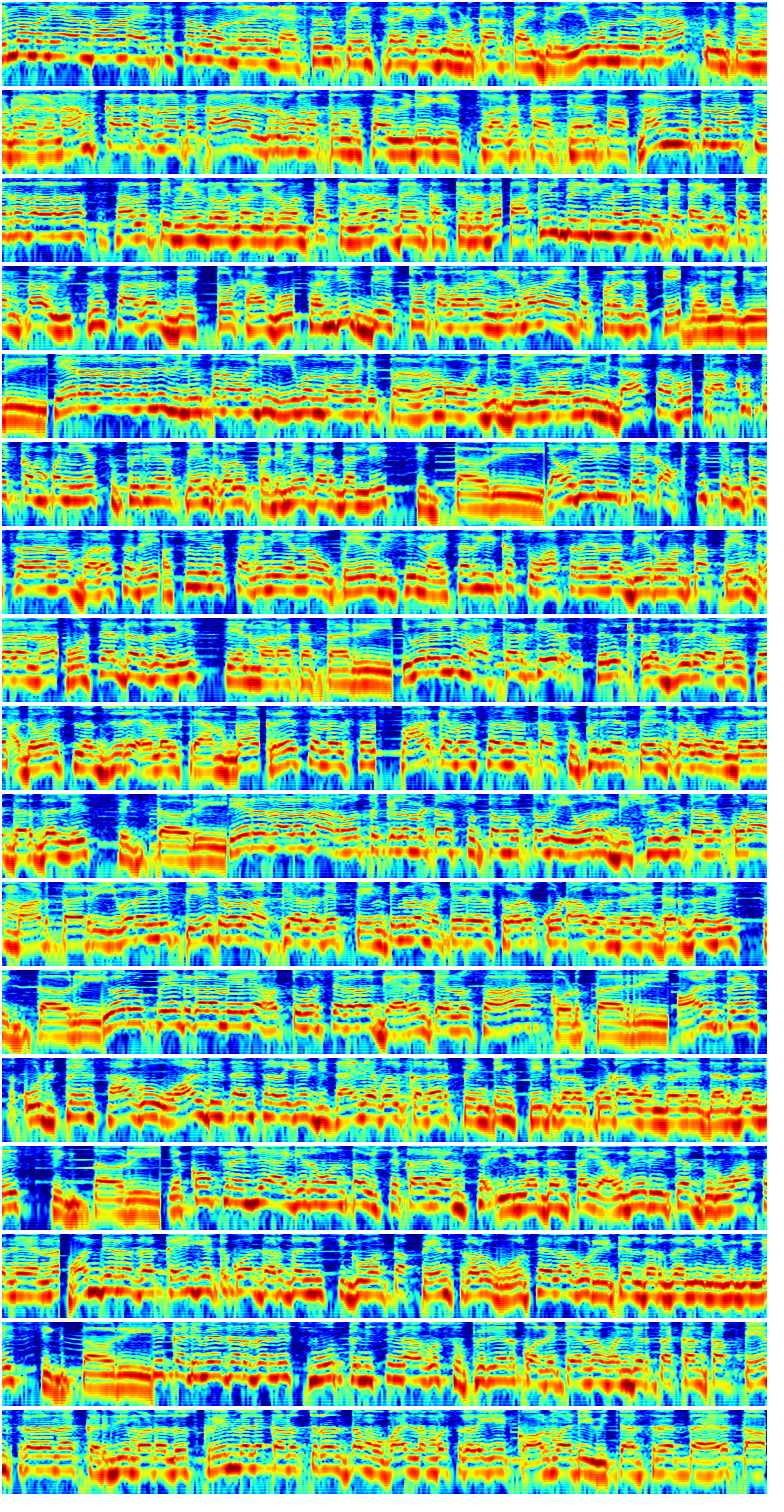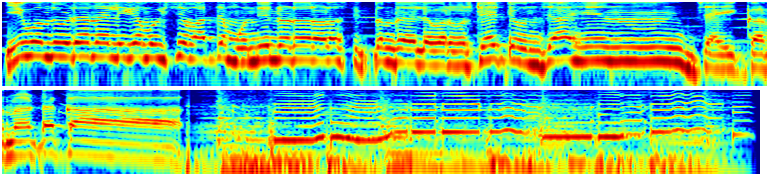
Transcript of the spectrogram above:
ನಿಮ್ಮ ಮನೆಯ ಅಂದವನ್ನ ಹೆಚ್ಚಿಸಲು ಒಂದೊಳ್ಳೆ ನ್ಯಾಚುರಲ್ ಪೇಂಟ್ಸ್ ಗಳಿಗಾಗಿ ಹುಡುಕಾಡ್ತಾ ಇದ್ರೆ. ಈ ಒಂದು ವಿಡಿಯೋನ ಪೂರ್ತಿಯಾಗಿ ನೋಡ್ರಿ. ಅಲ್ಲೋ ನಮಸ್ಕಾರ ಕರ್ನಾಟಕ. ಎಲ್ರಿಗೂ ಮತ್ತೊಂದು ಸಹ ವಿಡಿಯೋಗೆ ಸ್ವಾಗತ ಅಂತ ಹೇಳ್ತಾ. ನಾವಿವತ್ತು ನಮ್ಮ ತೇರದಾಳದ ಸಸಾಲಟಿ ಮೇನ್ ರೋಡ್ನಲ್ಲಿ ನಲ್ಲಿರುವಂತ ಕೆನರಾ ಬ್ಯಾಂಕ್ ಹತ್ತಿರದ ಪಾಟೀಲ್ ಬಿಲ್ಡಿಂಗ್ನಲ್ಲಿ ಲೊಕೇಟ್ ಆಗಿರ್ತಕ್ಕಂತ ವಿಷ್ಣು ಸಾಗರ್ ದೇಸ್ತೋಟ್ ಹಾಗೂ ಸಂದೀಪ್ ದೇಸ್ತೋಟ್ ಅವರ ನಿರ್ಮಲಾ ಎಂಟರ್ಪ್ರೈಸಸ್ಗೆ ಬಂದದಿವ್ರಿ. ತೇರದಾಳದಲ್ಲಿ ವಿನೂತನವಾಗಿ ಈ ಒಂದು ಅಂಗಡಿ ಪ್ರಾರಂಭವಾಗಿದ್ದು, ಇವರಲ್ಲಿ ಮಿದಾಸ್ ಹಾಗೂ ಪ್ರಾಕೃತಿಕ್ ಕಂಪನಿಯ ಸುಪೀರಿಯರ್ ಪೇಂಟ್ಗಳು ಕಡಿಮೆ ದರದಲ್ಲಿ ಸಿಗ್ತಾವ್ರಿ. ಯಾವುದೇ ರೀತಿಯ ಟಾಕ್ಸಿಕ್ ಕೆಮಿಕಲ್ಸ್ ಗಳನ್ನ ಬಳಸದೆ ಹಸುವಿನ ಸಗಣಿಯನ್ನ ಉಪಯೋಗಿಸಿ ನೈಸರ್ಗಿಕ ಸುವಾಸನೆಯನ್ನ ಬೀರುವಂತ ಪೇಂಟ್ ಗಳನ್ನ ಹೋಲ್ಸೇಲ್ ದರದಲ್ಲಿ ಸೇಲ್ ಮಾಡಾಕತ್ತಾರ್ರಿ. ಇವರಲ್ಲಿ master care, silk luxury emulsion, advance luxury emulsion guard craze emulsion, spark emulsion ಅಂತ ಸುಪೀರಿಯರ್ ಪೇಂಟ್ಗಳು ಒಂದೊಳ್ಳೆ ದರದಲ್ಲಿ ಸಿಗ್ತಾವ್ರಿ. ತೇರದಾಳದ ಅರವತ್ತು ಕಿಲೋಮೀಟರ್ ಸುತ್ತಮುತ್ತಲು ಇವರು ಡಿಸ್ಟ್ರಿಬ್ಯೂಟ್ ಅನ್ನು ಕೂಡ ಮಾಡ್ತಾರೆ ಇವರಲ್ಲಿ ಪೇಂಟ್ಗಳು ಅಷ್ಟೇ ಅಲ್ಲದೆ ಪೇಂಟಿಂಗ್ನ ಮಟೀರಿಯಲ್ಸ್ಗಳು ಕೂಡ ಒಂದೊಳ್ಳೆ ದರದಲ್ಲಿ ಸಿಗ್ತಾವ್ರಿ. ಇವರು ಪೇಂಟ್ಗಳ ಮೇಲೆ ಹತ್ತು ವರ್ಷಗಳ ಗ್ಯಾರಂಟಿಯನ್ನು ಸಹ ಕೊಡ್ತಾರ್ರಿ. ಆಯಿಲ್ ಪೇಂಟ್ಸ್, ವುಡ್ ಪೇಂಟ್ಸ್ ಹಾಗೂ ವಾಲ್ ಡಿಸೈನ್ಸ್ ಗಳಿಗೆ ಡಿಸೈನೇಬಲ್ ಕಲರ್ ಪೇಂಟಿಂಗ್ ಸೀಟ್ಗಳು ಕೂಡ ಒಂದೊಳ್ಳೆ ದರದಲ್ಲಿ ಸಿಗ್ತಾವ್ರಿ. ಎಕೋ ಫ್ರೆಂಡ್ಲಿ ಆಗಿರುವಂತ ವಿಷಕಾರಿ ಅಂಶ ಇಲ್ಲದಂತ ಯಾವುದೇ ರೀತಿಯ ದುರ್ವಾಸನೆಯನ್ನ ಹೊಂದಿರದ ಕೈಗೆಟುಕುವ ದರದಲ್ಲಿ ಸಿಗುವಂತ ಪೇಂಟ್ಸ್ಗಳು ಹೋಲ್ಸೇಲ್ ಹಾಗೂ ರಿಟೇಲ್ ದರದಲ್ಲಿ ನಿಮಗೆ ಇಲ್ಲಿ ಸಿಗ್ತಾವ್ರಿ ಕಡಿಮೆ ದರದಲ್ಲಿ ಸ್ಮೂತ್ ಫಿನಿಶಿಂಗ್ ಹಾಗೂ ಸುಪೀರಿಯರ್ ಕ್ವಾಲಿಟಿಯನ್ನ ಹೊಂದಿರತಕ್ಕಂತ ಪೇಂಟ್ಸ್ ಗಳನ್ನ ಖರೀದಿ ಮಾಡಲು ಸ್ಕ್ರೀನ್ ಮೇಲೆ ಕಾಣುತ್ತಿರುವಂತ ಮೊಬೈಲ್ ನಂಬರ್ಸ್ ಗಳಿಗೆ ಕಾಲ್ ಮಾಡಿ ವಿಚಾರಿಸ್ರಿ ಅಂತ ಹೇಳ್ತಾ. ಈ ಒಂದು ವಿಡಿಯೋನ ಇಲ್ಲಿಗೆ ಮುಗಿಸಿ, ಮತ್ತೆ ಮುಂದಿನ ವಿಡಿಯೋದೊಳಗೆ ಸಿಗ್ತಾನೆ ಇಲ್ಲಿವರೆಗೂ ಸ್ಟೇಟ್ ಜೈ ಹಿಂದ್, ಜೈ ಕರ್ನಾಟಕ.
